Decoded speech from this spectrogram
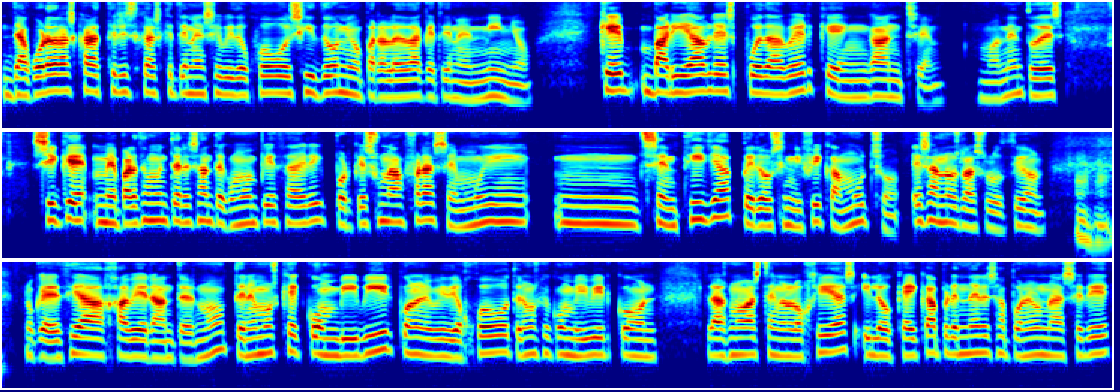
de acuerdo a las características que tiene ese videojuego, es idóneo para la edad que tiene el niño. ¿Qué variables puede haber que enganchen? ¿Vale? Entonces, sí que me parece muy interesante cómo empieza Eric, porque es una frase muy mm, sencilla, pero significa mucho. Esa no es la solución. Lo que decía Javier antes, ¿no? Tenemos que convivir con el videojuego, tenemos que convivir con las nuevas tecnologías y lo que hay que aprender es a poner una serie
